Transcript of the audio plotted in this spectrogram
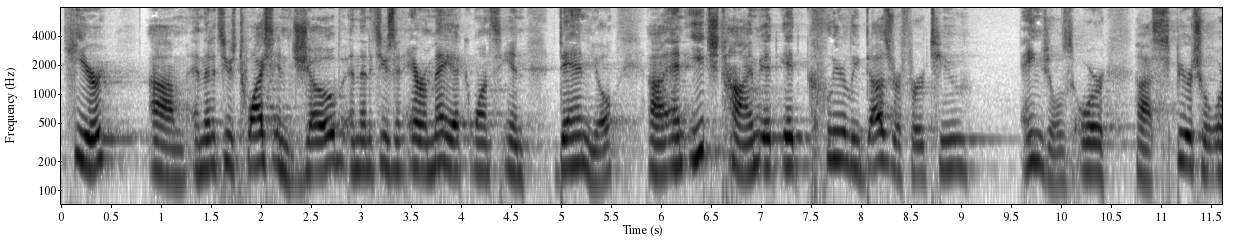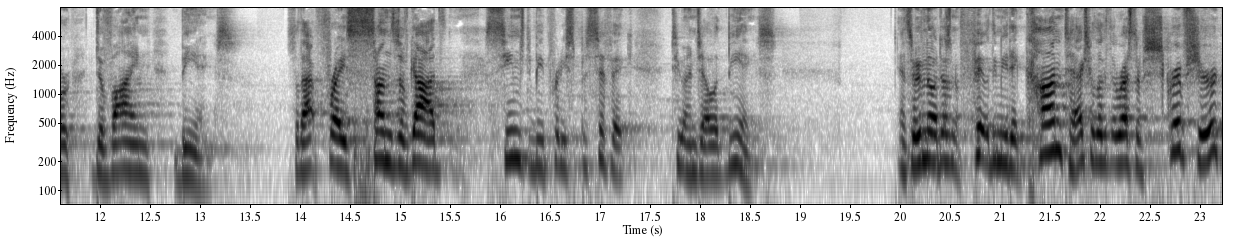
here, um, and then it's used twice in Job, and then it's used in Aramaic once in Daniel. Uh, and each time it, it clearly does refer to angels or uh, spiritual or divine beings. So that phrase, sons of God, seems to be pretty specific to angelic beings. And so, even though it doesn't fit with the immediate context, we look at the rest of Scripture,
